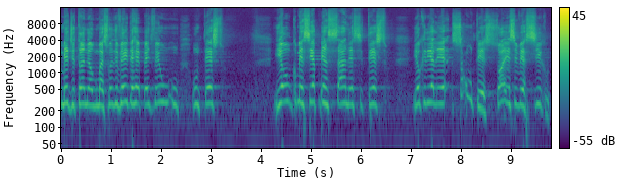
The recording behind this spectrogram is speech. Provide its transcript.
meditando em algumas coisas e veio, de repente, veio um, um, um texto. E eu comecei a pensar nesse texto. E eu queria ler só um texto, só esse versículo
